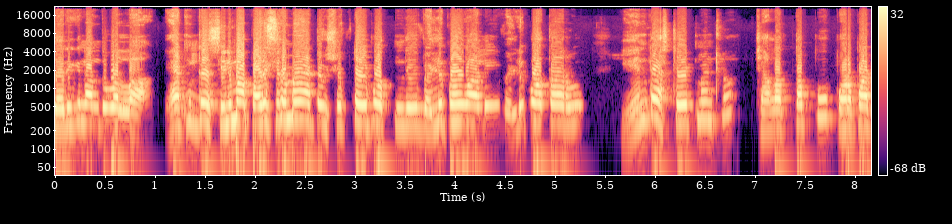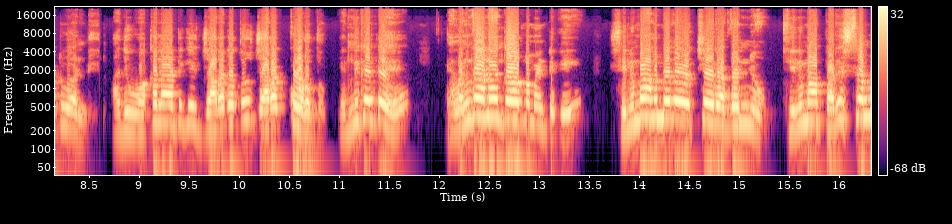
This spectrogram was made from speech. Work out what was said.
జరిగినందువల్ల ఏకంగా సినిమా పరిశ్రమే అటు షిఫ్ట్ అయిపోతుంది. వెళ్ళిపోవాలి వెళ్ళిపోతారు. ఏంటి ఆ స్టేట్మెంట్లు చాలా తప్పు పొరపాటు అండి. అది ఒకనాటికి జరగదు జరగకూడదు. ఎందుకంటే తెలంగాణ గవర్నమెంట్కి సినిమాల మీద వచ్చే రెవెన్యూ సినిమా పరిశ్రమ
